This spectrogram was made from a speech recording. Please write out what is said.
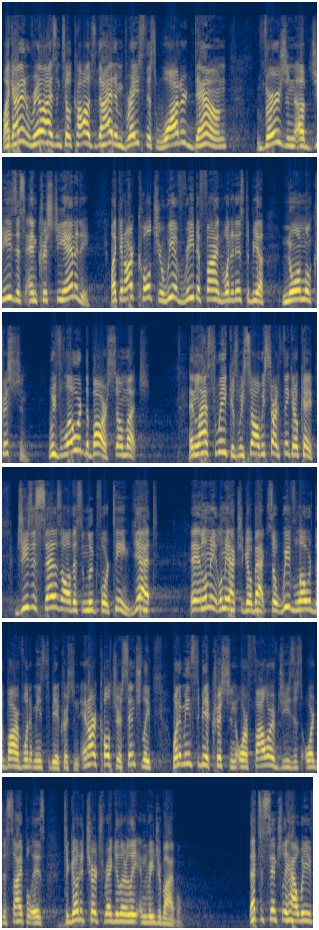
Like, I didn't realize until college that I had embraced this watered down version of Jesus and Christianity. Like, in our culture, we have redefined what it is to be a normal Christian. We've lowered the bar so much. And last week, as we saw, we started thinking, okay, Jesus says all this in Luke 14, yet and let me, let me actually go back. So we've lowered the bar of what it means to be a Christian. In our culture, essentially, what it means to be a Christian or a follower of Jesus or a disciple is to go to church regularly and read your Bible. That's essentially how we've,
